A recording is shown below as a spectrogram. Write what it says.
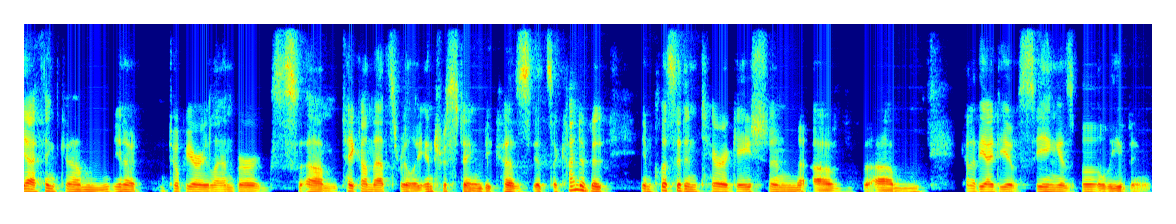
Yeah, I think um, you know Topiary Landberg's um, take on that's really interesting because it's a kind of an implicit interrogation of um, kind of the idea of seeing is believing,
